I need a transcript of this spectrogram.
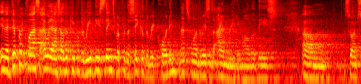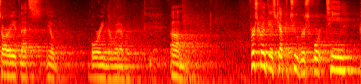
in a different class, I would ask other people to read these things, but for the sake of the recording, that's one of the reasons I'm reading all of these. Um, so I'm sorry if that's you know boring or whatever. Um, 1 Corinthians chapter 2 verse 14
